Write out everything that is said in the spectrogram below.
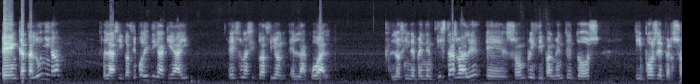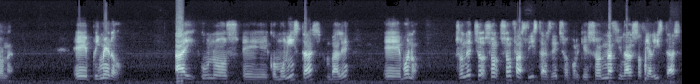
en Cataluña la situación política que hay es una situación en la cual los independentistas, ¿vale? Eh, son principalmente dos tipos de personas. Eh, primero, hay unos eh, comunistas, ¿vale? bueno, son de hecho, son, son, fascistas, de hecho, porque son nacionalsocialistas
